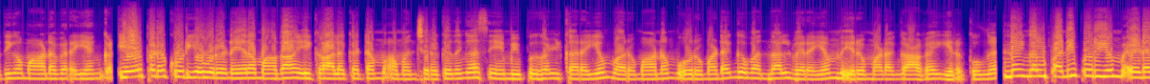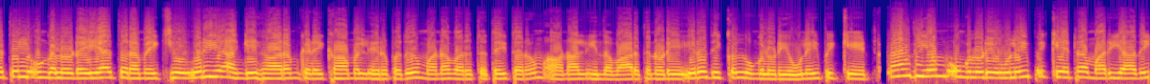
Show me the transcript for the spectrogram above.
அதிகமான விரயங்கள் ஏற்படக்கூடிய ஒரு நேரமாக தான் இக்காலகட்டம் அமைஞ்சிருக்குதுங்க. சேமிப்புகள் கரையும் வருமானம் ஒரு மடங்கு வந்தால் விரயம் இரு மடங்காக இருக்குங்க. நீங்கள் பணிபுரியும் செய்யும் இடத்தில் உங்களுடைய திறமைக்கு உரிய அங்கீகாரம் கிடைக்காமல் இருப்பது மன வருத்தத்தை தரும். ஆனால் இந்த வாரத்தினுடைய இறுதிக்குள் உங்களுடைய உழைப்புக்கேற்ற ஊதியம் உங்களுடைய உழைப்புக்கேற்ற மரியாதை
